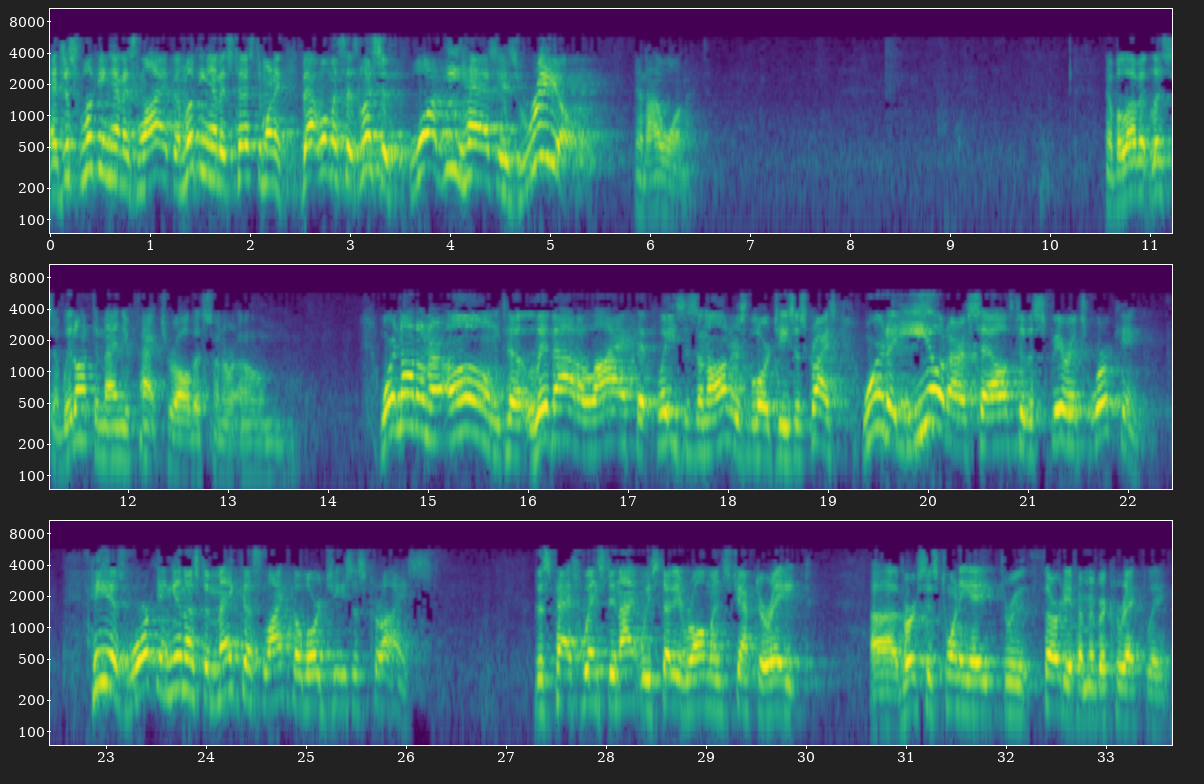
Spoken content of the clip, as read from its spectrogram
And just looking at his life and looking at his testimony, that woman says, listen, what he has is real and I want it. Now, beloved, listen, we don't have to manufacture all this on our own. We're not on our own to live out a life that pleases and honors the Lord Jesus Christ. We're to yield ourselves to the Spirit's working. He is working in us to make us like the Lord Jesus Christ. This past Wednesday night we studied Romans chapter 8, uh, verses 28 through 30, if I remember correctly.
